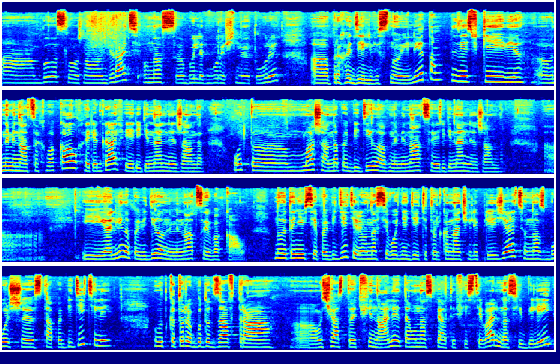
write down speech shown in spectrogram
А, Было сложно выбирать. У нас э, были отборочные туры, а, проходили весной и летом здесь, в Киеве, э, в номинациях «Вокал», «Хореография» и «Оригинальный жанр». Вот э, Маша, она победила в номинации «Оригинальный жанр». А, И Алина победила в номинации «Вокал». Но это не все победители. У нас сегодня дети только начали приезжать. У нас больше ста победителей, вот, которые будут завтра э, участвовать в финале. Это у нас пятый фестиваль, у нас юбилей.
